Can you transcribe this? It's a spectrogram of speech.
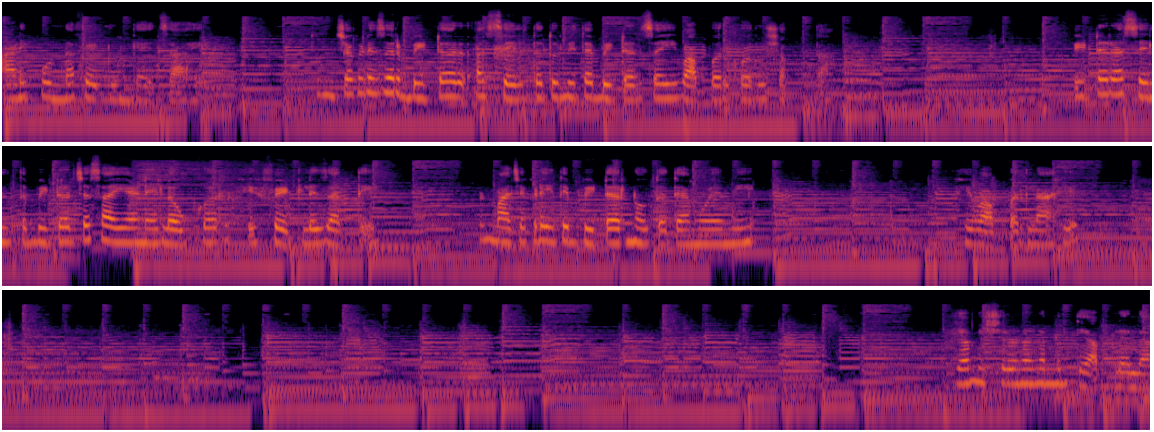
आणि पुन्हा फेटून घ्यायचं आहे. तुमच्याकडे जर बीटर असेल तर तुम्ही त्या बीटरचाही वापर करू शकता. बीटर असेल तर बीटरच्या साह्याने लवकर हे फेटले जाते. पण माझ्याकडे इथे बीटर नव्हतं त्यामुळे मी हे वापरलं आहे. या मिश्रणामध्ये आपल्याला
